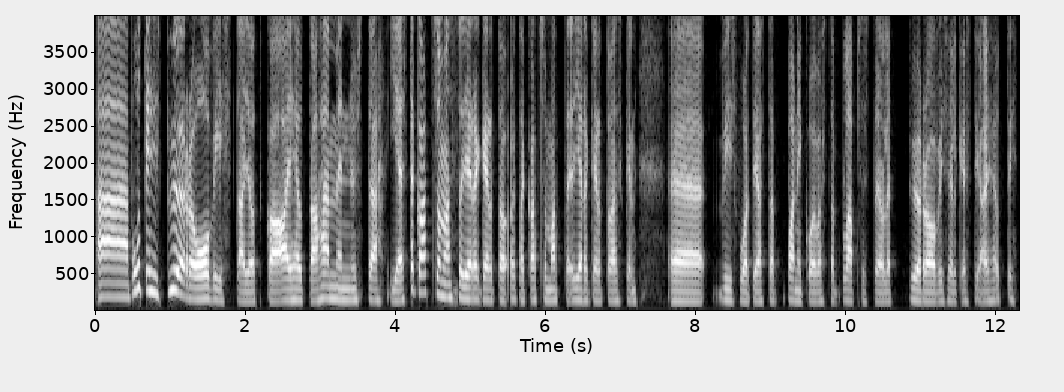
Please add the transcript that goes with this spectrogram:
Ää, puhuttiin siis pyöröovista, jotka aiheuttaa hämmennystä iästä katsomassa. Jere kertoi, tai katsomatta, Jere kertoi äsken ää, viisivuotiaasta panikoivasta lapsesta, jolle pyöröovi selkeästi aiheutti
